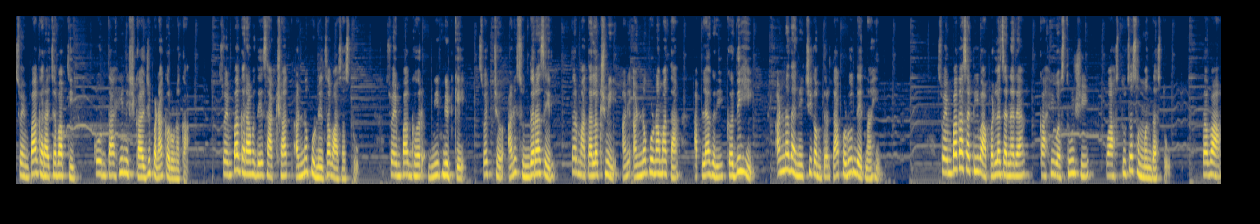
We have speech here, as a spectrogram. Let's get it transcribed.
स्वयंपाकघराच्या बाबतीत कोणताही निष्काळजीपणा करू नका. स्वयंपाकघरामध्ये साक्षात अन्नपूर्णेचा वास असतो. स्वयंपाकघर नीटनिटके स्वच्छ आणि सुंदर असेल तर माता लक्ष्मी आणि अन्नपूर्णा माता आपल्या घरी कधीही अन्नधान्याची कमतरता पडून देत नाही. स्वयंपाकासाठी वापरल्या जाणाऱ्या काही वस्तूंशी वास्तूचा संबंध असतो. तवा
